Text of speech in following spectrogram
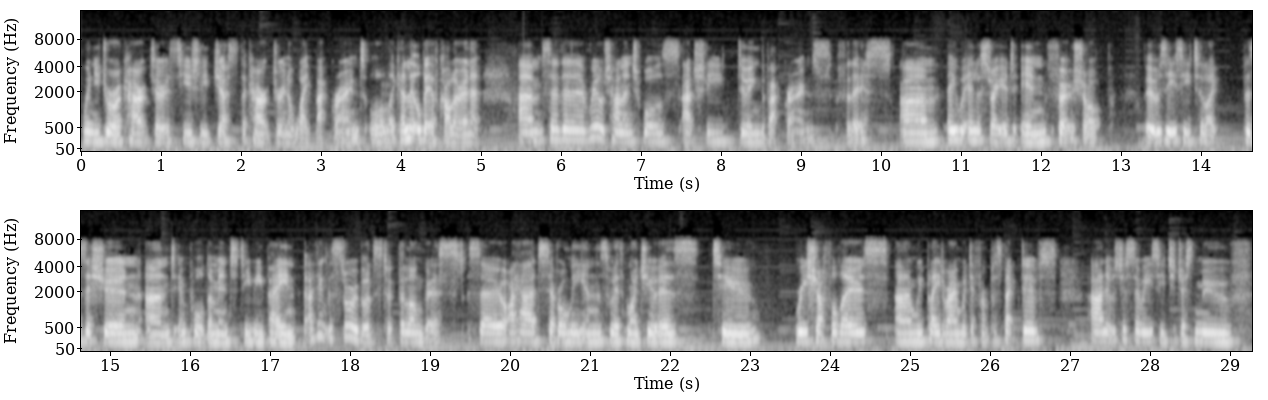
when you draw a character, it's usually just the character in a white background or like a little bit of color in it. Um, so the real challenge was actually doing the backgrounds for this. Um, they were illustrated in Photoshop, but it was easy to like position and import them into TVPaint. I think the storyboards took the longest, so I had several meetings with my tutors to reshuffle those, and we played around with different perspectives, and it was just so easy to just move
